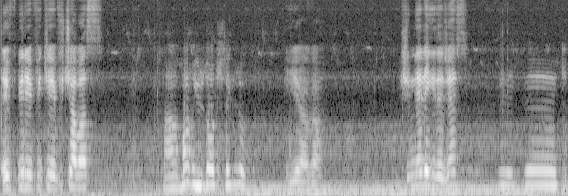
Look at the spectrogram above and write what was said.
F1, F2, F3'e bas. Ha bak %38 oldu. İyi aga. Şimdi nereye gideceğiz? Gittik?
